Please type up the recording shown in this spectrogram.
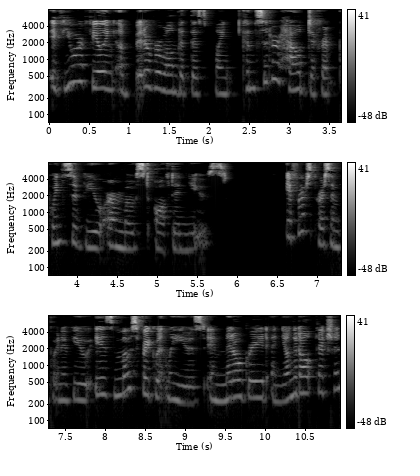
If you are feeling a bit overwhelmed at this point, consider how different points of view are most often used. A first person point of view is most frequently used in middle grade and young adult fiction,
